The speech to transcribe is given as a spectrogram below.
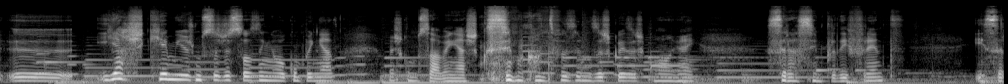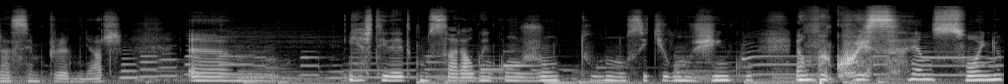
Uh, e acho que é mesmo, seja sozinho ou acompanhado, mas como sabem, acho que sempre quando fazemos as coisas com alguém será sempre diferente e será sempre melhor. Um, e esta ideia de começar algo em conjunto, num sítio longínquo, é uma coisa, é um sonho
